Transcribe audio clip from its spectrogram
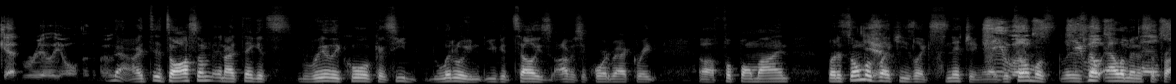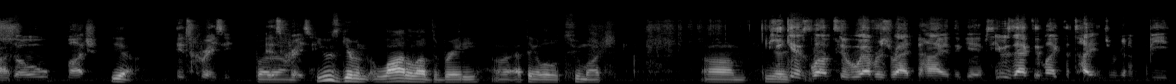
getting really old in the booth No, it's, it's awesome, and I think it's really cool because he literally, you could tell he's obviously a quarterback, great uh, football mind, but it's almost Yeah. like he's like snitching. Like he it's loves, almost there's no element of surprise. so much yeah, it's crazy but it's um, crazy he was giving a lot of love to Brady. Uh, I think a little too much. Um, he know, gives love to whoever's riding high in the games. He was acting like the Titans were going to beat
